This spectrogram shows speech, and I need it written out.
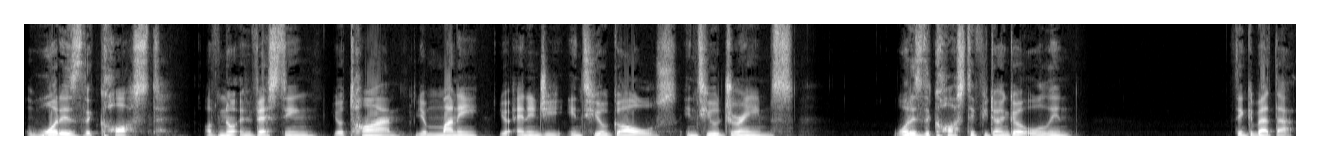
what is the cost of not investing your time, your money, your energy into your goals, into your dreams? What is the cost if you don't go all in? Think about that.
